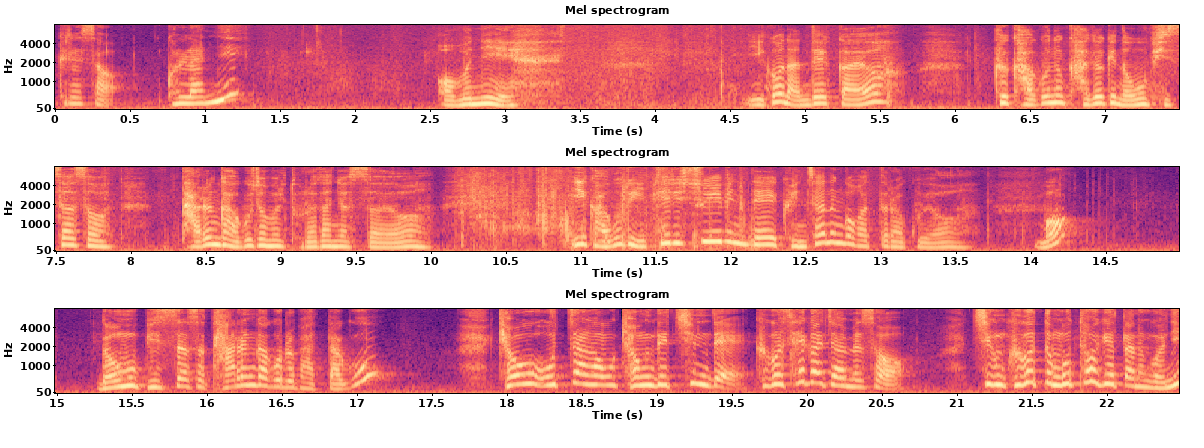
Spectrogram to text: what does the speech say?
그래서 골랐니? 어머니, 이건 안 될까요? 그 가구는 가격이 너무 비싸서 다른 가구점을 돌아다녔어요. 이 가구도 이태리 수입인데 괜찮은 것 같더라고요. 뭐? 너무 비싸서 다른 가구를 봤다고? 겨우 옷장하고 경대 침대 그거 세 가지 하면서 지금 그것도 못 하겠다는 거니?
